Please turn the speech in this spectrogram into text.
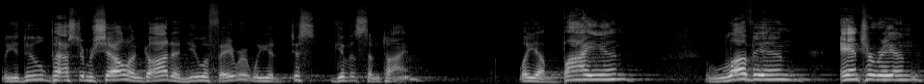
Will you do Pastor Michelle and God and you a favor? Will you just give us some time? Will you buy in? Love in, enter in,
